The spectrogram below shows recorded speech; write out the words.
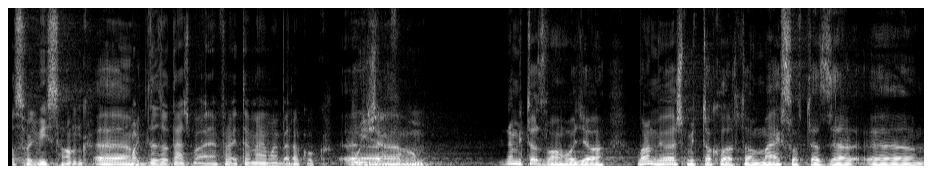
az, hogy visszhang. Ö, Majd az adásban nem felejtem el, majd berakok. Úgy is elfogom. nem itt az van, hogy a, valami olyasmit akarta a Microsoft ezzel ö,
